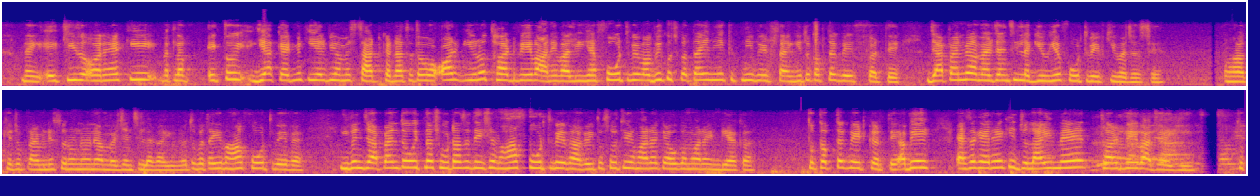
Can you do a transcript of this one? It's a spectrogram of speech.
नहीं, एक चीज़ और है कि मतलब एक तो ये अकेडमिक ईयर भी हमें स्टार्ट करना था तो और यू नो थर्ड वेव आने वाली है फोर्थ वेव अभी कुछ पता ही नहीं है कितनी वेव्स आएँगी तो कब तक वेट करते जापान में इमरजेंसी लगी हुई है फोर्थ वेव की वजह से। वहाँ के जो प्राइम मिनिस्टर उन्होंने इमरजेंसी लगाई हुई है तो बताइए वहाँ फोर्थ वेव है। इवन जापान तो इतना छोटा सा देश है वहाँ फोर्थ वेव आ गई तो सोचिए हमारा क्या होगा हमारा इंडिया का। तो कब तक वेट करते अभी ऐसा कह रहे हैं कि जुलाई में थर्ड वेव आ जाएगी। तो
